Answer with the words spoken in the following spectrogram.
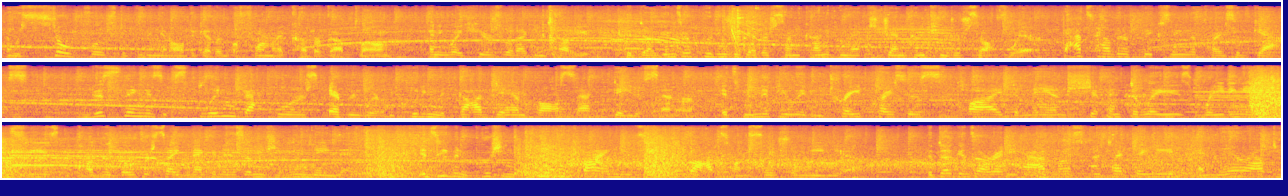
I was so close to putting it all together before my cover got blown. Anyway, here's what I can tell you. The Duggans are putting together some kind of next-gen computer software. That's how they're fixing the price of gas. This thing is exploiting backdoors everywhere, including the goddamn BAWSAQ data center. It's manipulating trade prices, supply, demand, shipment delays, rating agencies, public oversight mechanisms, you name it. It's even pushing people buying these bots on social media. The Duggans already have most of the tech they need, and they're out to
